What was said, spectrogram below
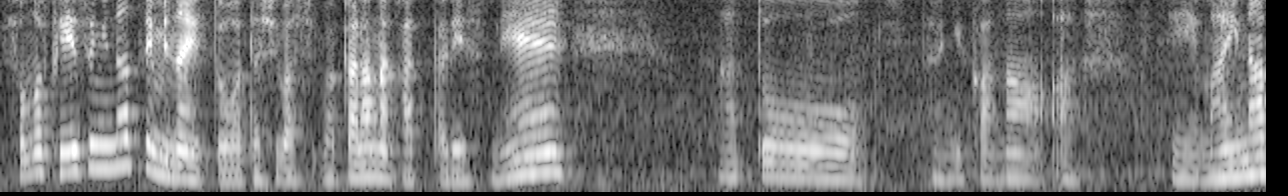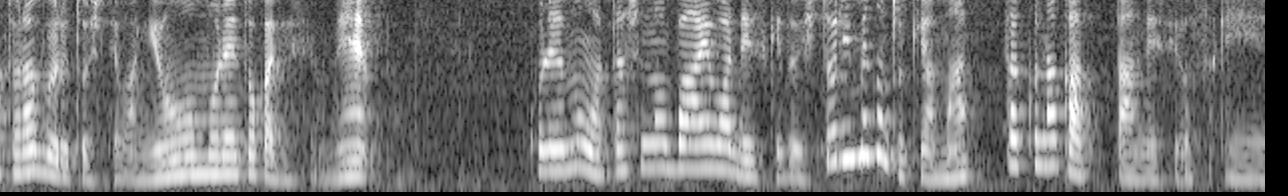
そのフェーズになってみないと私は分からなかったですね。あと何かな？あ、えー、マイナートラブルとしては尿漏れとかですよね。これも私の場合はですけど1人目の時は全くなかったんですよ、えー、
